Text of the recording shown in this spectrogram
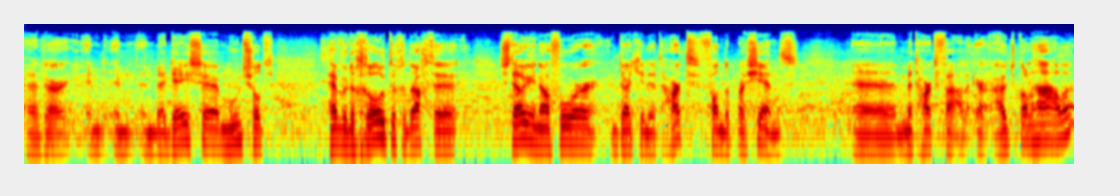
Eh, daar, en, en, en bij deze moonshot hebben we de grote gedachte... Stel je nou voor dat je het hart van de patiënt eh, met hartfalen eruit kan halen.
